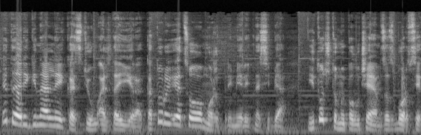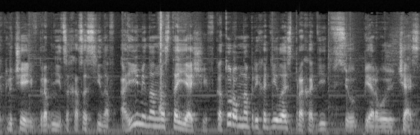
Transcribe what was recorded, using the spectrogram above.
Это оригинальный костюм Альтаира, который Эцио может примерить на себя. Не тот, что мы получаем за сбор всех ключей в гробницах ассасинов, а именно настоящий, в котором нам приходилось проходить всю первую часть.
